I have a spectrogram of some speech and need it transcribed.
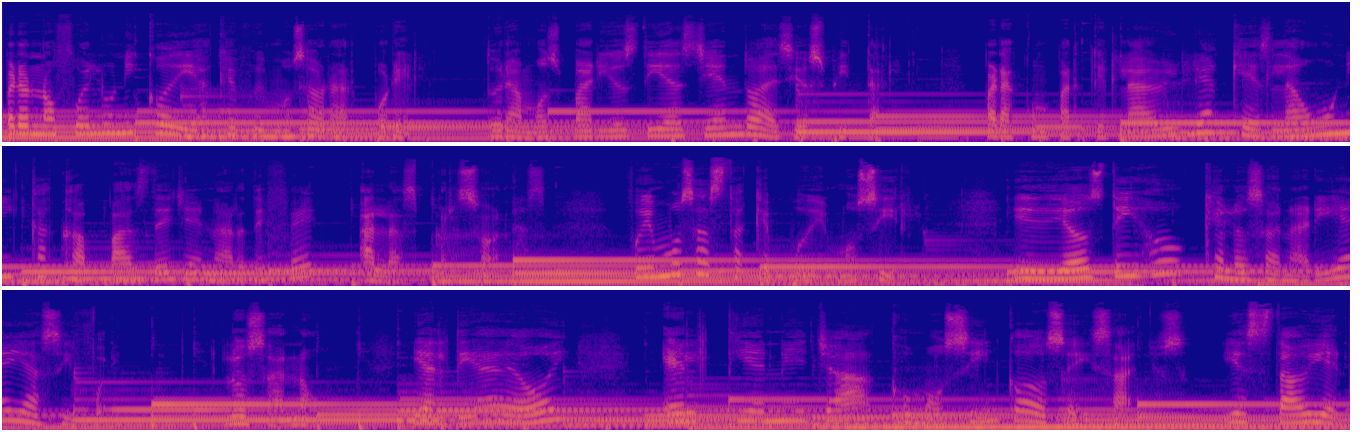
pero no fue el único día que fuimos a orar por él. Duramos varios días yendo a ese hospital para compartir la Biblia, que es la única capaz de llenar de fe a las personas. Fuimos hasta que pudimos ir, y Dios dijo que lo sanaría y así fue. Lo sanó, y al día de hoy él tiene ya como 5 o 6 años, y está bien.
